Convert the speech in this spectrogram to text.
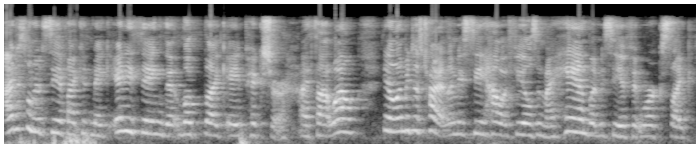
I just wanted to see if I could make anything that looked like a picture. I thought, well, you know, let me just try it. Let me see how it feels in my hand. Let me see if it works like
